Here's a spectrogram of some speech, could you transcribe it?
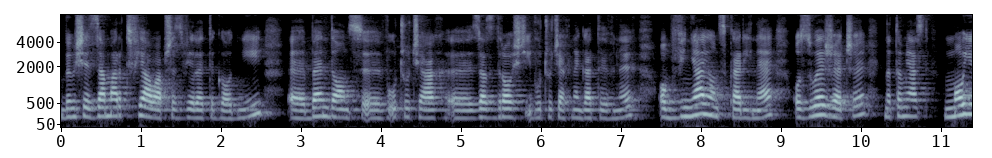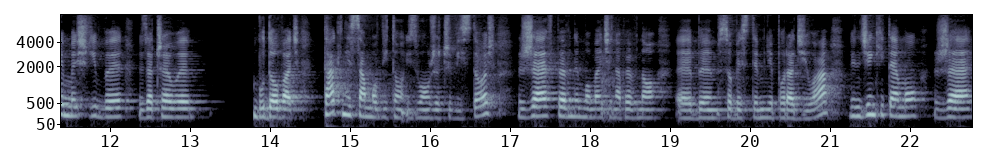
bym się zamartwiała przez wiele tygodni, e, będąc e, w uczuciach zazdrości i w uczuciach negatywnych, obwiniając Karinę o złe rzeczy, natomiast moje myśli by zaczęły budować tak niesamowitą i złą rzeczywistość, że w pewnym momencie na pewno bym sobie z tym nie poradziła. Więc dzięki temu, że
